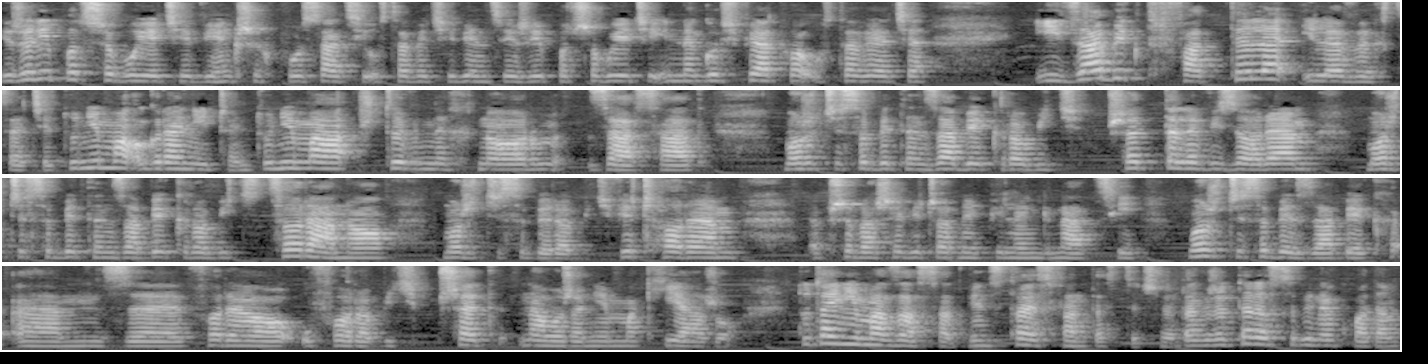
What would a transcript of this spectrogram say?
Jeżeli potrzebujecie większych pulsacji, ustawiacie więcej, jeżeli potrzebujecie innego światła, ustawiacie. I zabieg trwa tyle, ile wy chcecie. Tu nie ma ograniczeń, tu nie ma sztywnych norm, zasad. Możecie sobie ten zabieg robić przed telewizorem, możecie sobie ten zabieg robić co rano, możecie sobie robić wieczorem e, przy waszej wieczornej pielęgnacji. Możecie sobie zabieg em, z Foreo UFO robić przed nałożeniem makijażu. Tutaj nie ma zasad, więc to jest fantastyczne. Także teraz sobie nakładam.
